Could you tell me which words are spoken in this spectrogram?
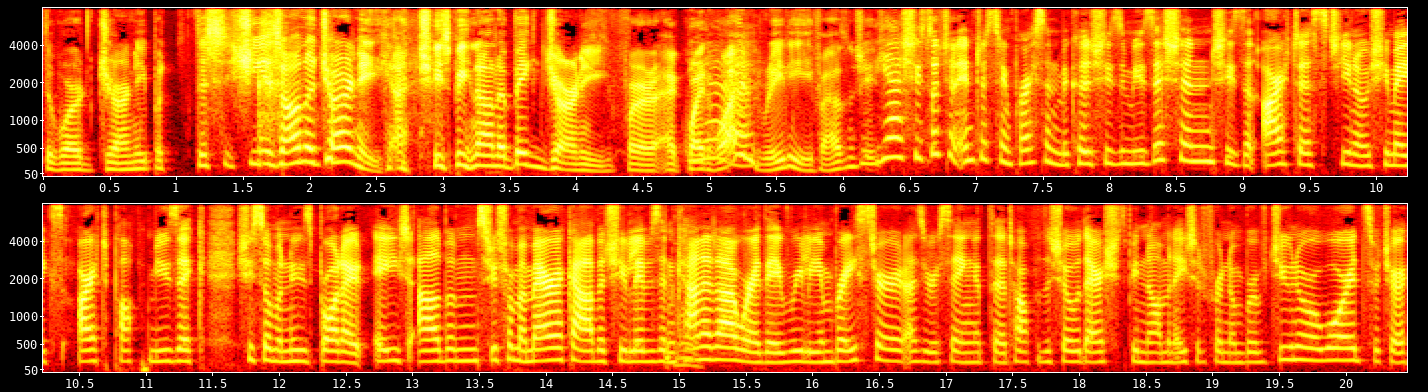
the word journey, but this is, she is on a journey, and she's been on a big journey for uh, quite Yeah. a while, really, hasn't she? Yeah, she's such an interesting person because she's a musician, she's an artist, you know, she makes art pop music. She's someone who's brought out eight albums. She's from America, but she lives in Canada where they really embraced her. As you were saying at the top of the show there, she's been nominated for a number of Juno Awards, which are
